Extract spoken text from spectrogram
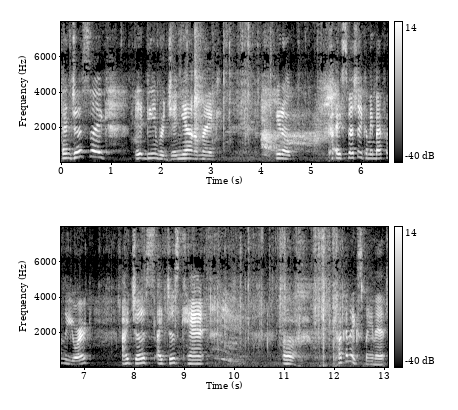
And just like it being Virginia, I'm like, you know, especially coming back from New York, I just, I just can't, uh, how can I explain it?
